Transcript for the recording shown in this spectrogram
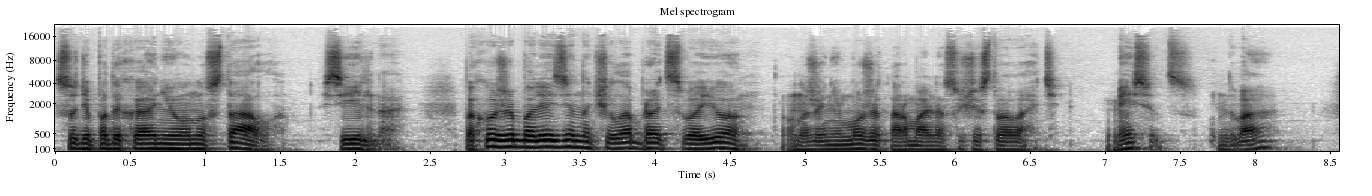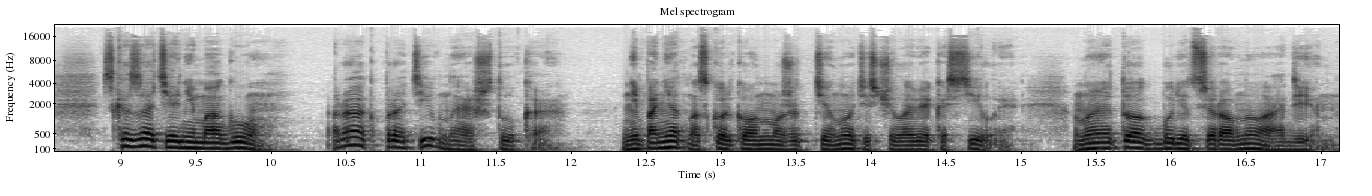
Судя по дыханию, он устал. Сильно. Похоже, болезнь начала брать свое, он уже не может нормально существовать. Месяц? Два? Сказать я не могу. Рак – противная штука. Непонятно, сколько он может тянуть из человека силы, но итог будет все равно один.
